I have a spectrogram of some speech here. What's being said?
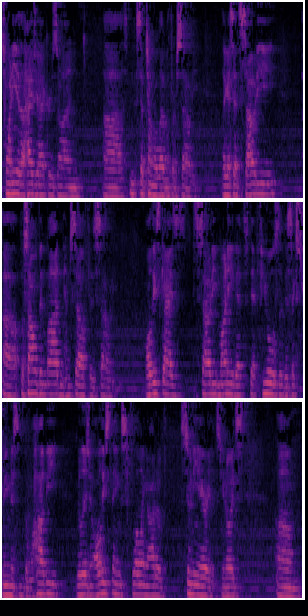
20 of the hijackers on uh, September 11th are Saudi. Like I said, Saudi, uh, Osama bin Laden himself is Saudi. All these guys, Saudi money that that fuels this extremism, the Wahhabi religion, all these things flowing out of Sunni areas. You know, it's um,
